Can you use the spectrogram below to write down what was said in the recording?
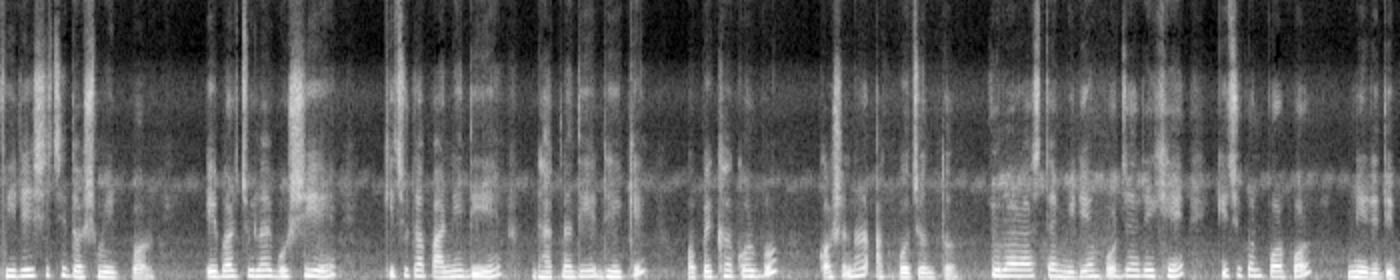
ফিরে এসেছি দশ মিনিট পর। এবার চুলায় বসিয়ে কিছুটা পানি দিয়ে ঢাকনা দিয়ে ঢেকে অপেক্ষা করব কষানোর আগ পর্যন্ত। চুলার আঁচটা মিডিয়াম পর্যায়ে রেখে কিছুক্ষণ পর পর নেড়ে দেব।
